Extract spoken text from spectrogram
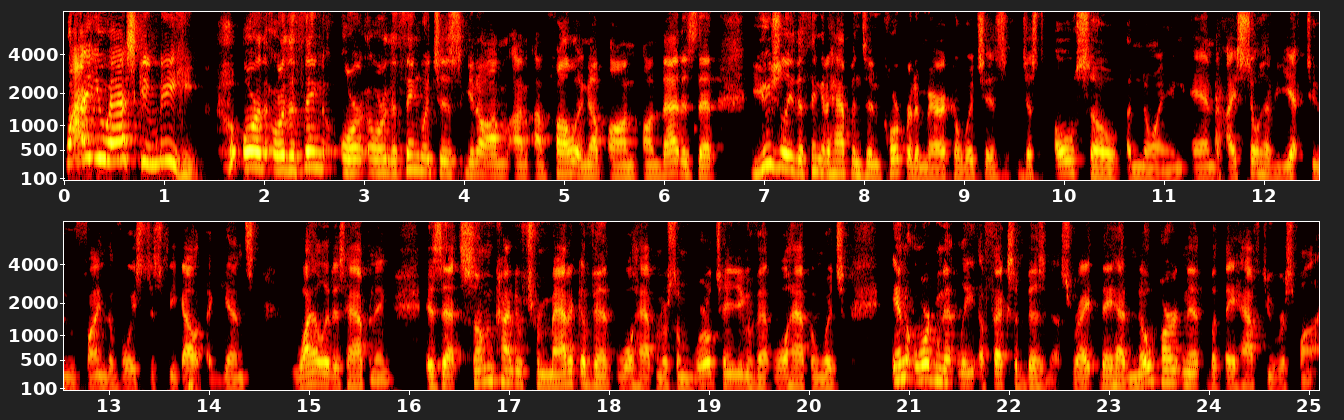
Why are you asking me? or or the thing or or the thing which is you know I'm, I'm i'm following up on on that is that usually the thing that happens in corporate america which is just oh also annoying and i still have yet to find the voice to speak out against while it is happening is that some kind of traumatic event will happen or some world changing event will happen which inordinately affects a business right? They had no part in it but they have to respond.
